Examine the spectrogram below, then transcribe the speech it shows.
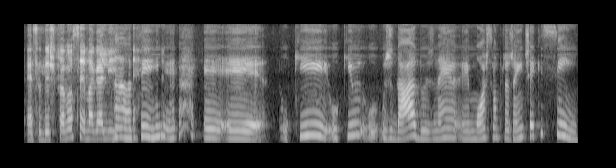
Essa eu deixo para você, Magali. Ah, sim. É, é, o que, o que os dados né, é, mostram para a gente é que sim,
